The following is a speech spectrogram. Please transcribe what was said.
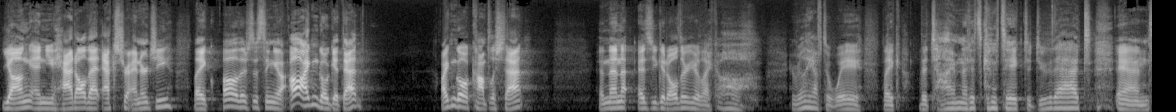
young and you had all that extra energy? Like, oh, there's this thing, oh, I can go get that. I can go accomplish that. And then as you get older, you're like, oh, I really have to weigh like the time that it's going to take to do that and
